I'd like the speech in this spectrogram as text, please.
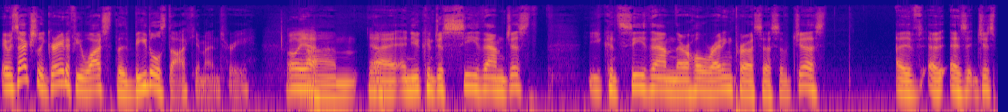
It was actually great if you watched the Beatles documentary. oh yeah, Um, Yeah. uh, and you can just see them just you can see them their whole writing process of just as, as it just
